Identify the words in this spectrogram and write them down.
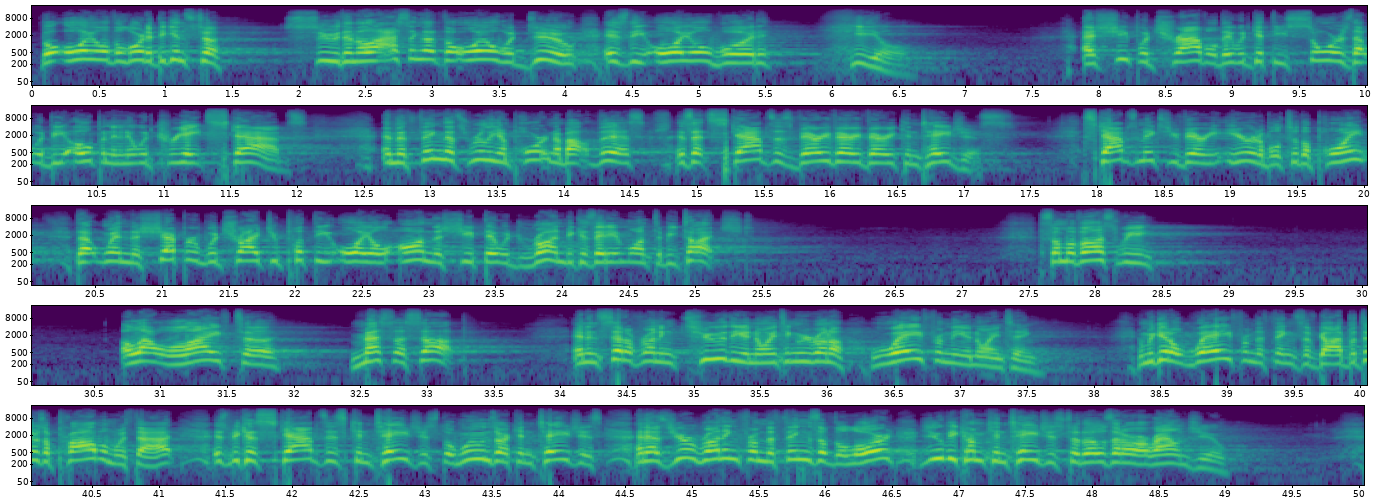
The oil of the Lord, it begins to soothe. And the last thing that the oil would do is the oil would heal. As sheep would travel, they would get these sores that would be open and it would create scabs. And the thing that's really important about this is that scabs is very, very, very contagious. Scabs makes you very irritable to the point that when the shepherd would try to put the oil on the sheep, they would run because they didn't want to be touched. Some of us, we allow life to mess us up. And instead of running to the anointing, we run away from the anointing. and we get away from the things of God. But there's a problem with that, is because scabs is contagious. The wounds are contagious. And as you're running from the things of the Lord, you become contagious to those that are around you.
